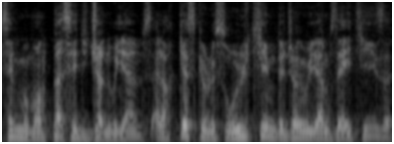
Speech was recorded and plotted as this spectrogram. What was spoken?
C'est le moment de passer du John Williams. Alors qu'est-ce que le son ultime de John Williams 80s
